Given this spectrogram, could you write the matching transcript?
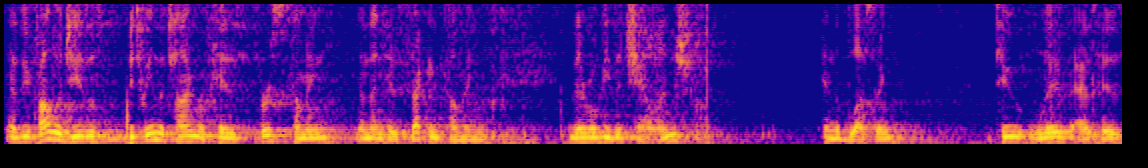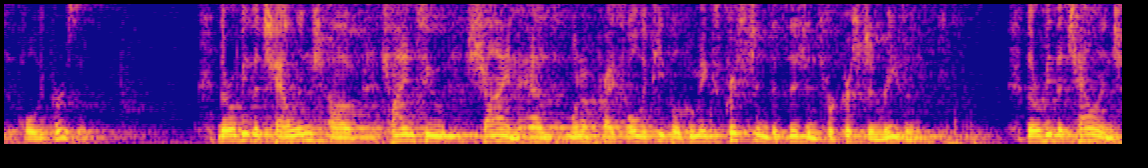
As you follow Jesus, between the time of his first coming and then his second coming, there will be the challenge and the blessing to live as his holy person. There will be the challenge of trying to shine as one of Christ's holy people who makes Christian decisions for Christian reasons. There will be the challenge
